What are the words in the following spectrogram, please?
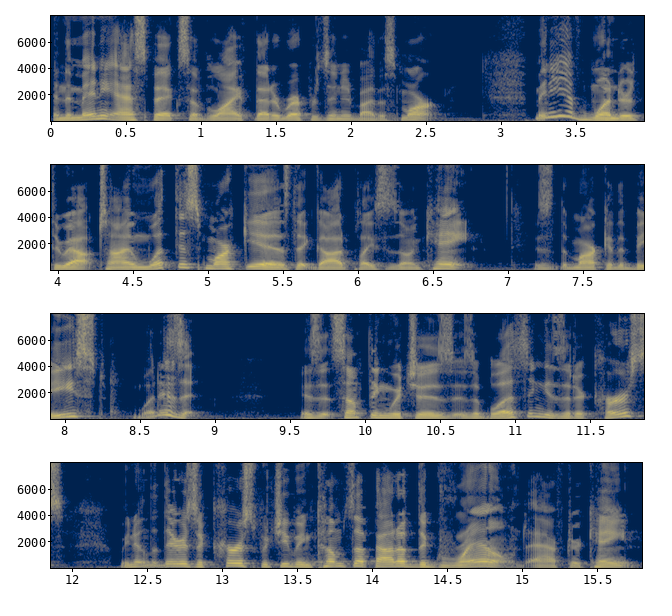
and the many aspects of life that are represented by this mark. Many have wondered throughout time what this mark is that God places on Cain. Is it the mark of the beast? What is it? Is it something which is, is a blessing? Is it a curse? We know that there is a curse which even comes up out of the ground after Cain.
